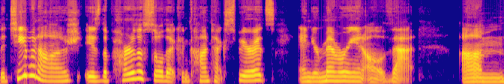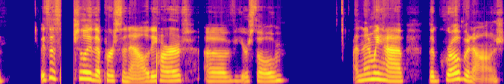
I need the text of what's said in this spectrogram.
The ti bon ange is the part of the soul that can contact spirits and your memory and all of that. Um, it's essentially the personality part of your soul. And then we have the gros bon ange,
